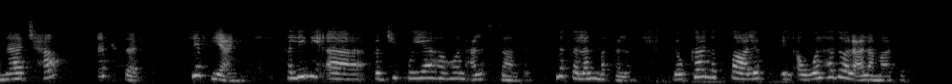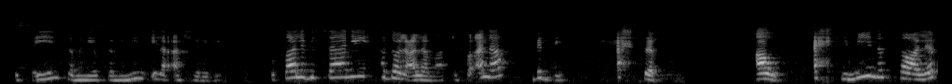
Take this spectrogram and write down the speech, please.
ناجحة أكثر. كيف يعني؟ خليني أفرجيكم إياها هون على السامبل. مثلا مثلا لو كان الطالب الأول هذول علاماته 90 88 إلى آخره. الطالب الثاني هذول علاماته. فأنا بدي أحسب أو أحكي مين الطالب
